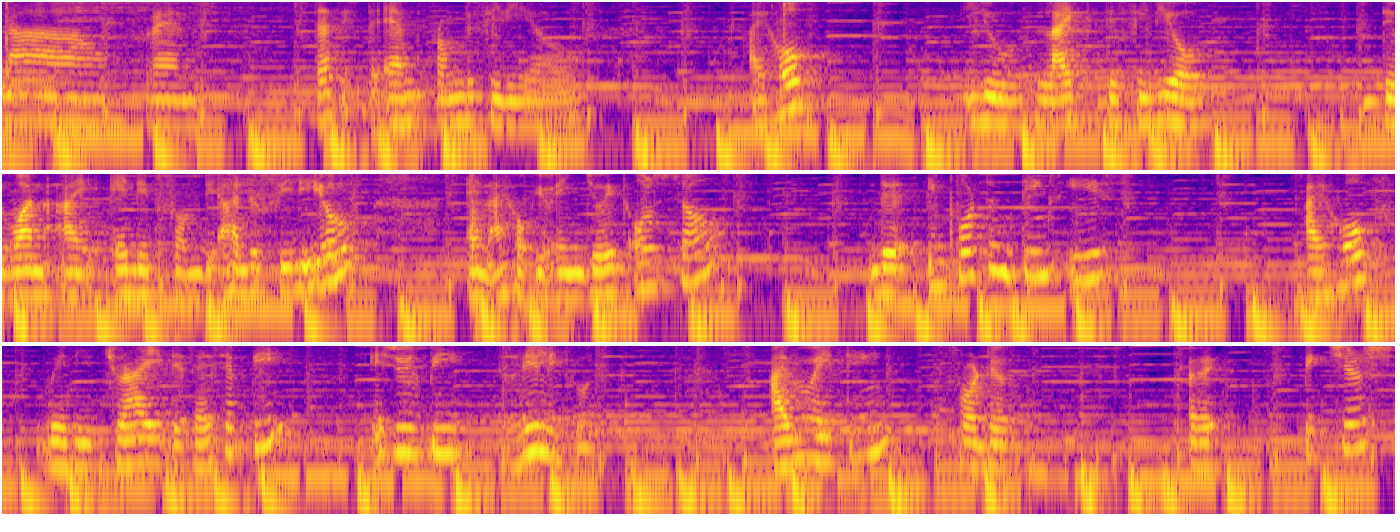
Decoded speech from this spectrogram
Now, friends, that is the end from the video. I hope you like the video, the one I edit from the other video, and I hope you enjoy it also. The important things is, I hope when you try the recipe, it will be really good. I'm waiting for the pictures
